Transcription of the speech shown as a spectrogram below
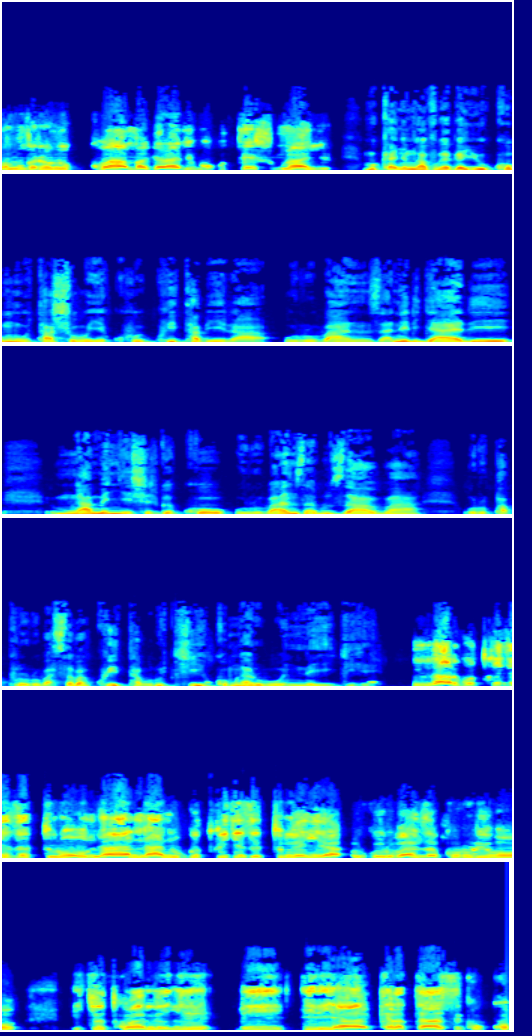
Urumva rero no kubahamagara ni nko gutesha umwanya. Mu kanya mwavugaga yuko mutashoboye kwitabira urubanza. Ni ryari mwamenyeshejwe ko urubanza ruzaba? Urupapuro rubasaba kwitaba urukiko mwaruboneye igihe. Ntabwo twigeze turonka nta nubwo twigeze tumenya urwo rubanza ko ruriho. Icyo twamenye ni iriya karatasi kuko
